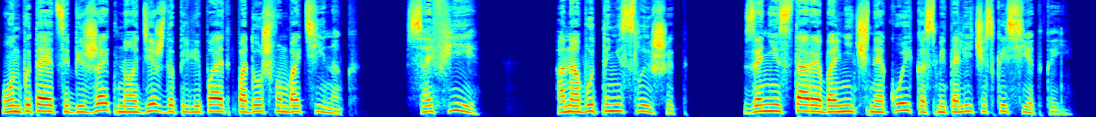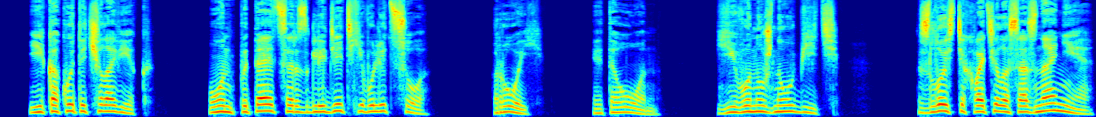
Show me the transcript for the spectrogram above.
Он пытается бежать, но одежда прилипает к подошвам ботинок. «Софи!» Она будто не слышит. За ней старая больничная койка с металлической сеткой. И какой-то человек. Он пытается разглядеть его лицо. Рой. Это он. Его нужно убить. Злость охватила сознание.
